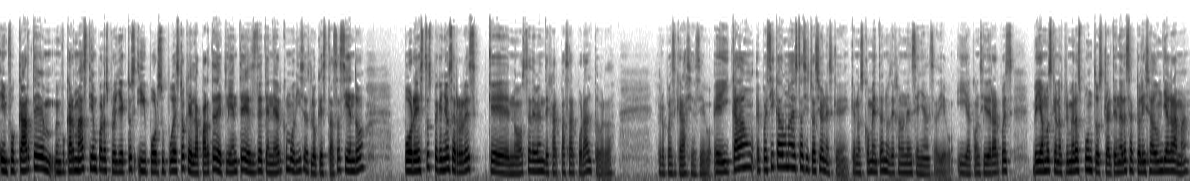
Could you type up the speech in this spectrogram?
enfocarte, enfocar más tiempo a los proyectos y por supuesto que la parte del cliente es de tener, como dices, lo que estás haciendo por estos pequeños errores que no se deben dejar pasar por alto, ¿verdad? Pero pues gracias, Diego. Eh, y cada eh, pues sí, cada una de estas situaciones que, que nos comentas nos dejan una enseñanza, Diego. Y a considerar pues veíamos que en los primeros puntos que al tener desactualizado un diagrama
